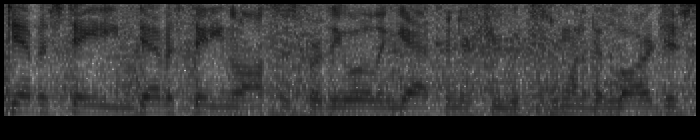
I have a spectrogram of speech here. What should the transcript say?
devastating, devastating losses for the oil and gas industry, which is one of the largest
